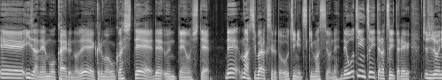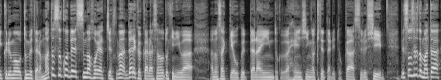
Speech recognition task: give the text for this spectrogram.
えーいざね、もう帰るので、車を動かして、で、運転をして、で、まあしばらくするとお家に着きますよね。で、お家に着いたら着いたら、駐車場に車を止めたら、またそこでスマホやっちゃう。まあ誰かからその時には、あの、さっき送った LINE とかが返信が来てたりとかするし、で、そうするとまた、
